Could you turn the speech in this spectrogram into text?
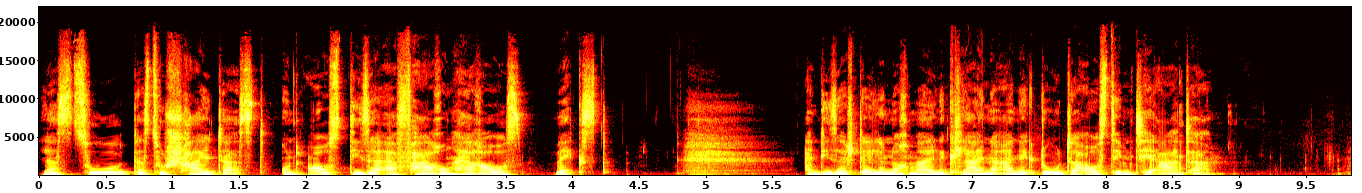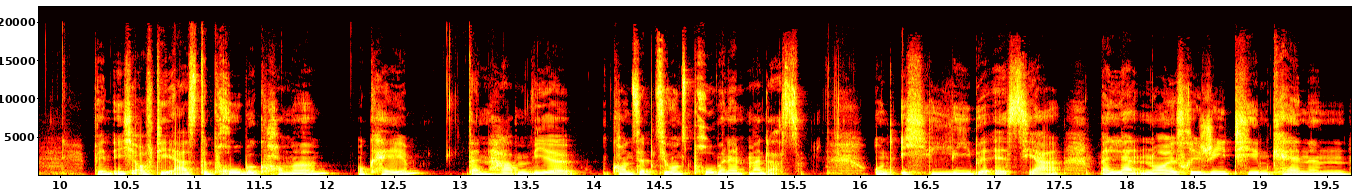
Lass zu, dass du scheiterst und aus dieser Erfahrung heraus wächst. An dieser Stelle noch mal eine kleine Anekdote aus dem Theater. Wenn ich auf die erste Probe komme, okay, dann haben wir Konzeptionsprobe nennt man das. Und ich liebe es, ja. Man lernt ein neues Regie-Team kennen,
